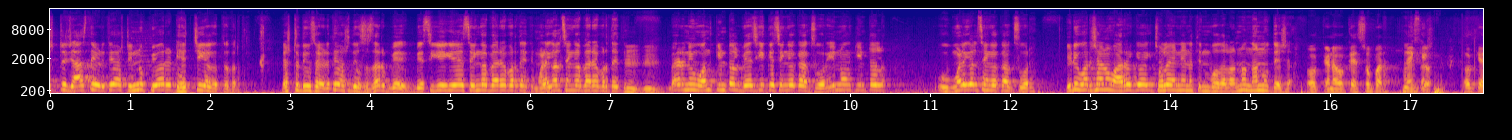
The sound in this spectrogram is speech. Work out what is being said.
ಎಷ್ಟು ಜಾಸ್ತಿ ಇಡ್ತೀವಿ ಅಷ್ಟು ಇನ್ನೂ ಪ್ಯೂರಿಟಿ ಹೆಚ್ಚಿಗೆ ಆಗುತ್ತೆ ಅದ್ರದ್ದು. ಎಷ್ಟು ದಿವಸ ಇಡ್ತೀವಿ ಅಷ್ಟು ದಿವಸ ಸರ್. ಬೇಸಿಗೆಗೆ ಶೇಂಗಾ ಬೇರೆ ಬರ್ತೈತಿ ಮಳೆಗಾಲ ಶೇಂಗಾ ಬೇರೆ ಬರ್ತೈತಿ. ಬೇಡ ನೀವು ಒಂದು ಕ್ವಿಂಟಲ್ ಬೇಸಿಗೆಗೆ ಶೇಂಗಾಕ್ಕೆ ಹಾಕ್ಸೋರಿ ಇನ್ನೊಂದು ಕ್ವಿಂಟಲ್ ಮಳೆಗಾಲ ಶೇಂಗಾಕ್ಕೆ ಹಾಕ್ಸೋರಿ ಇಡೀ ವರ್ಷ ನಾವು ಆರೋಗ್ಯವಾಗಿ ಚಲೋ ಎಣ್ಣೆನ ತಿನ್ಬೋದಲ್ಲ ಅನ್ನೋ ನನ್ನ ಉದ್ದೇಶ. ಓಕೆ ಅಣ್ಣ okay super thank you okay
